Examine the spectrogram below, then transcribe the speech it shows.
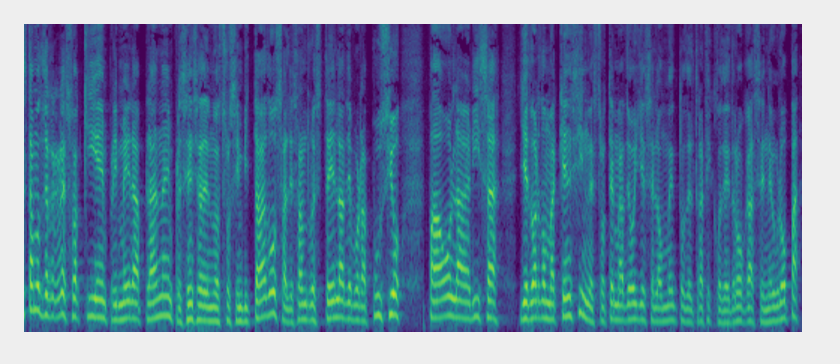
Estamos de regreso aquí en primera plana en presencia de nuestros invitados, Alessandro Estela, Débora Pucio, Paola Ariza y Eduardo Mackenzie. Nuestro tema de hoy es el aumento del tráfico de drogas en Europa.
